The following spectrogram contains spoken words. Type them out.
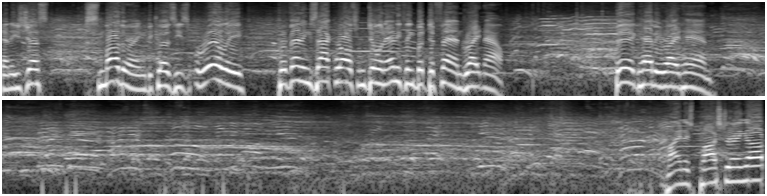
and he's just smothering because he's really preventing Zack Wells from doing anything but defend right now. Big, heavy right hand. Heinisch posturing up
